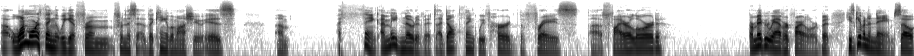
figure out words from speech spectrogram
uh, one more thing that we get from from this the King of Omashu is, um, I think I made note of it. I don't think we've heard the phrase uh, Fire Lord, or maybe we have heard Fire Lord, but he's given a name. So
